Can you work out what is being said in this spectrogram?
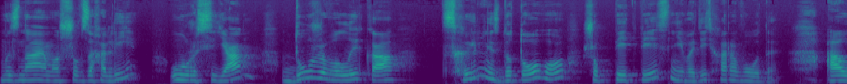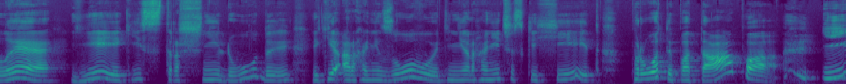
Ми знаємо, що взагалі у росіян дуже велика схильність до того, щоб петь пісні і водіть хороводи. Але є якісь страшні люди, які організовують неорганічний хейт проти Потапа і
